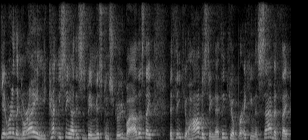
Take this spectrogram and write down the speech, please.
get rid of the grain." You can't you see how this has been misconstrued by others? They they think you're harvesting, they think you're breaking the Sabbath, they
